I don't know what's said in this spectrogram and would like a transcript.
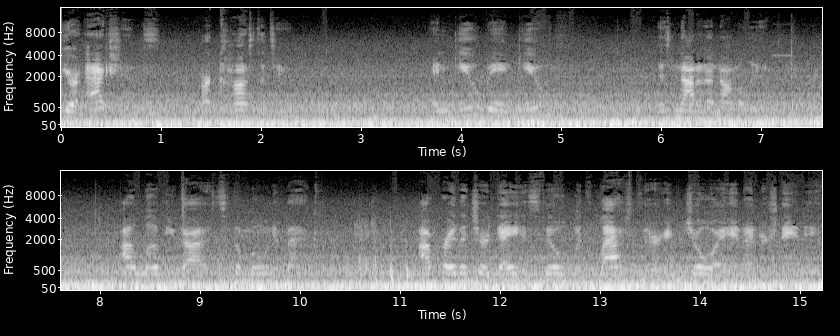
Your actions are constituted. And you being you is not an anomaly. I love you guys to the moon and back. I pray that your day is filled with laughter and joy and understanding,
